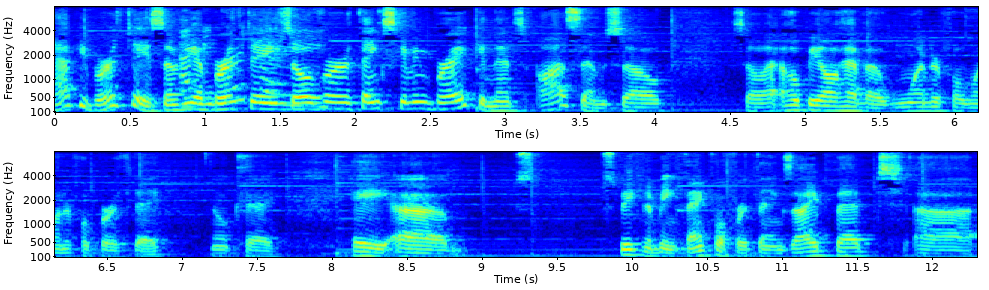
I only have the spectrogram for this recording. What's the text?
Happy birthday. Some of you have birthdays birthday. over Thanksgiving break, and that's awesome. So, so I hope you all have a wonderful, wonderful birthday. Okay. Hey, uh, speaking of being thankful for things, I bet uh,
